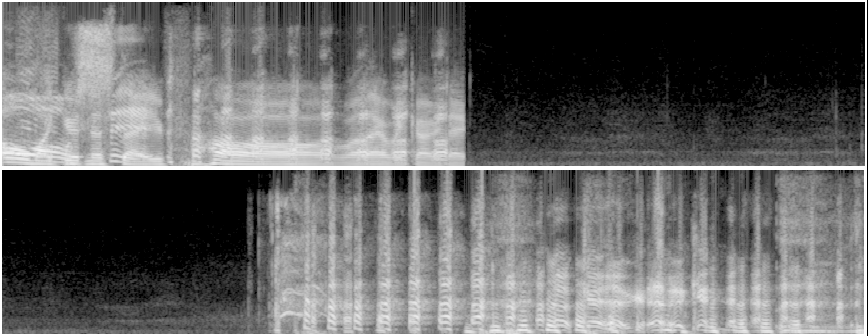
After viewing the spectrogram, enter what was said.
Oh, oh, my Oh, goodness, shit. Dave. Oh, well, there we go, Dave. okay, okay, okay.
